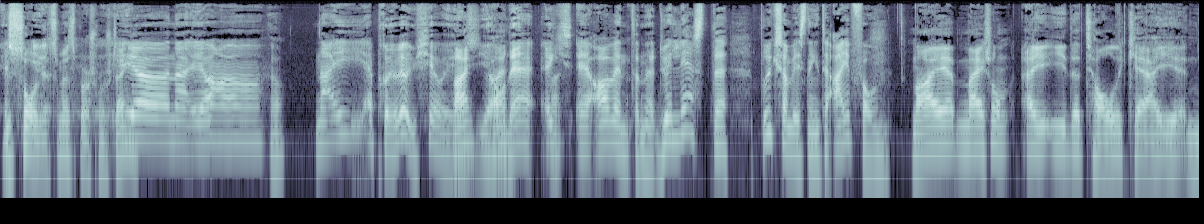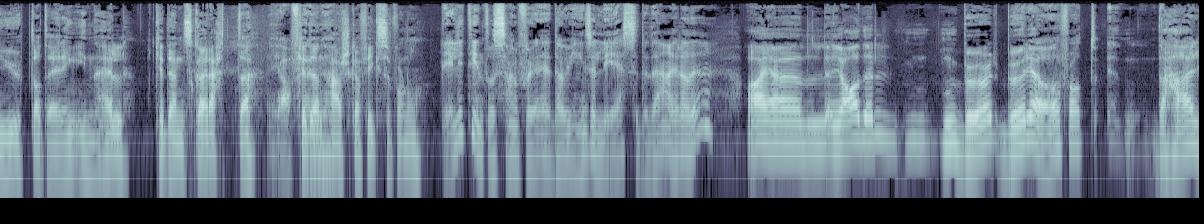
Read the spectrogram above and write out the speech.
Du så ut som et spørsmålstegn. Ja, nei, ja. Ja. Nei, jeg prøver jo ikke å Nei, gjøre nei, det. Jeg er avventende. Du har lest uh, bruksanvisningen til iPhone. Nei, mer sånn jeg, i detalj hva ei ny oppdatering inneholder. Hva den skal rette. Ja, Hva den her skal fikse for noe. Det er litt interessant, for det, det er jo ingen som leser det der, er det det? Nei, ja, den bør, bør gjøre det, for at det her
